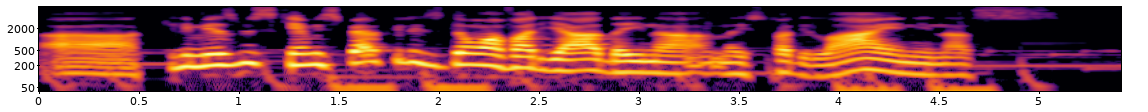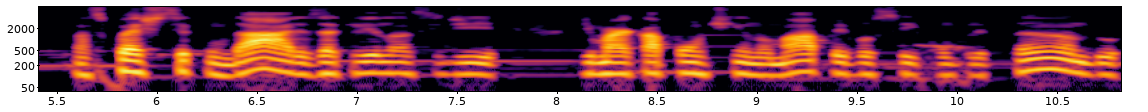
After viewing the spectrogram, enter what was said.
Ah, aquele mesmo esquema. Espero que eles dêem uma variada aí na, na storyline, nas, nas quests secundárias, aquele lance de, de marcar pontinho no mapa e você ir completando.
